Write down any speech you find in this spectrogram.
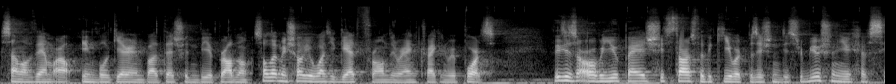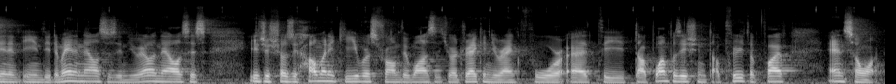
Some of them are in Bulgarian, but that shouldn't be a problem. So let me show you what you get from the rank tracking reports. This is our overview page. It starts with the keyword position distribution. You have seen it in the domain analysis and URL analysis. It just shows you how many keywords from the ones that you are tracking you rank for at the top one position, top three, top five, and so on.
